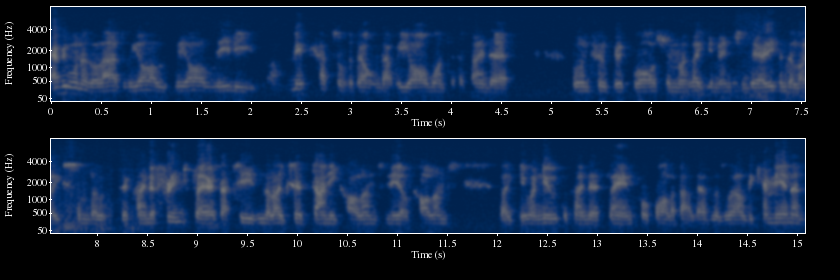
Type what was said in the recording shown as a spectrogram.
every one of the lads, we all we all really Mick had something about him that we all wanted to kind of run through brick walls from. Like you mentioned there, even the likes some of the, the kind of fringe players that season, the likes of Danny Collins, Neil Collins like they were new to kind of playing football at that level as well. They came in and,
